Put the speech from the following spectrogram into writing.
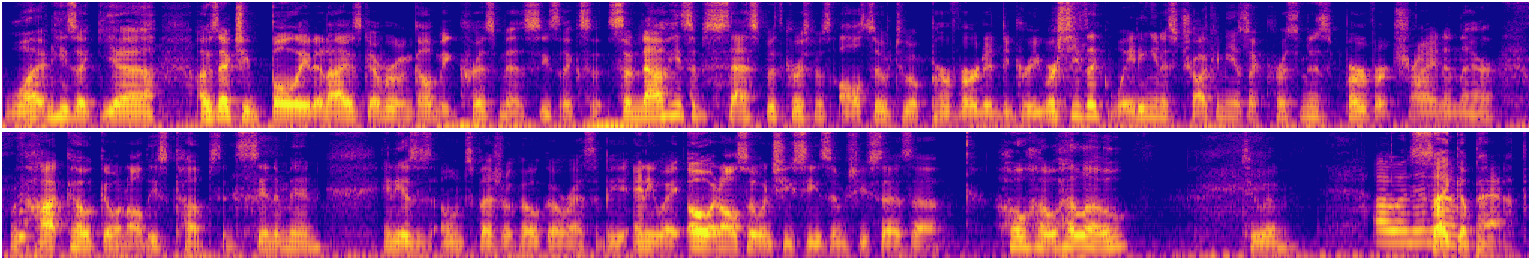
what? And he's like, yeah, I was actually bullied at high school. Everyone called me Christmas. He's like, so, so now he's obsessed with Christmas also to a perverted degree where she's like waiting in his truck and he has a Christmas pervert shrine in there with hot cocoa and all these cups and cinnamon and he has his own special cocoa recipe. Anyway, oh, and also when she sees him, she says, uh, ho ho hello to him. Oh, and then uh, Psychopath.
